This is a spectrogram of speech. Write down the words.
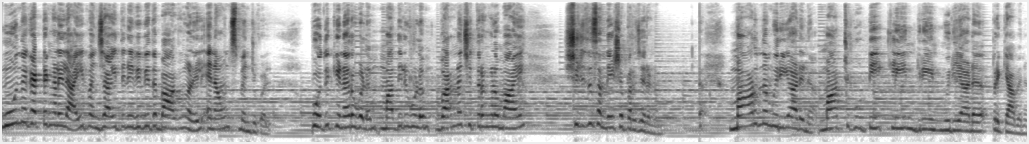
മൂന്ന് ഘട്ടങ്ങളിലായി പഞ്ചായത്തിന്റെ വിവിധ ഭാഗങ്ങളിൽ അനൗൺസ്മെന്റുകൾ. പൊതുകിണറുകളും മതിലുകളും വർണചിത്രങ്ങളുമായി ശുചിത്വ സന്ദേശ പ്രചരണം. മാറുന്ന മുരിയാടിന് മാറ്റുകൂട്ടി ക്ലീൻ ഗ്രീൻ മുരിയാട് പ്രഖ്യാപനം.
